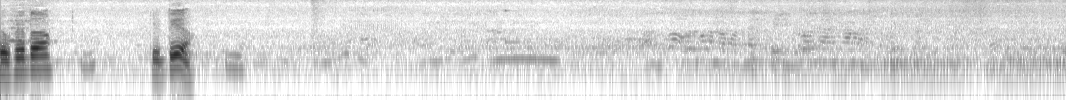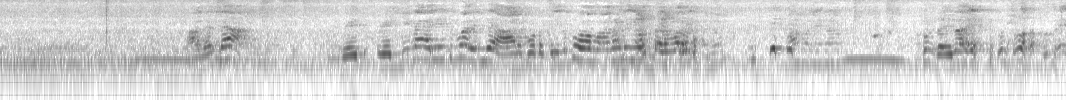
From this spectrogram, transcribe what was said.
ജോഫേട്ടാ കിട്ടിയാ അതല്ല വലിയ കാര്യമായിട്ട് പറയില്ല ആനക്കൂട്ടത്തിൽ നിന്ന് പോകാനാണ് ഈ. ഉണ്ടായതായിട്ടുണ്ട് വന്നതേ.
